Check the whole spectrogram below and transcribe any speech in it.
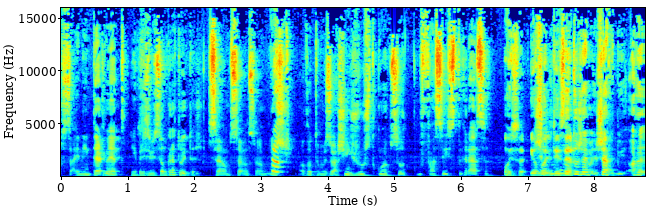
Saem na internet. E em princípio são gratuitas. São, são, são. Mas, oh, doutor, mas eu acho injusto que uma pessoa faça isso de graça. Ouça, eu vou-lhe dizer. Doutor, já, já, ora,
